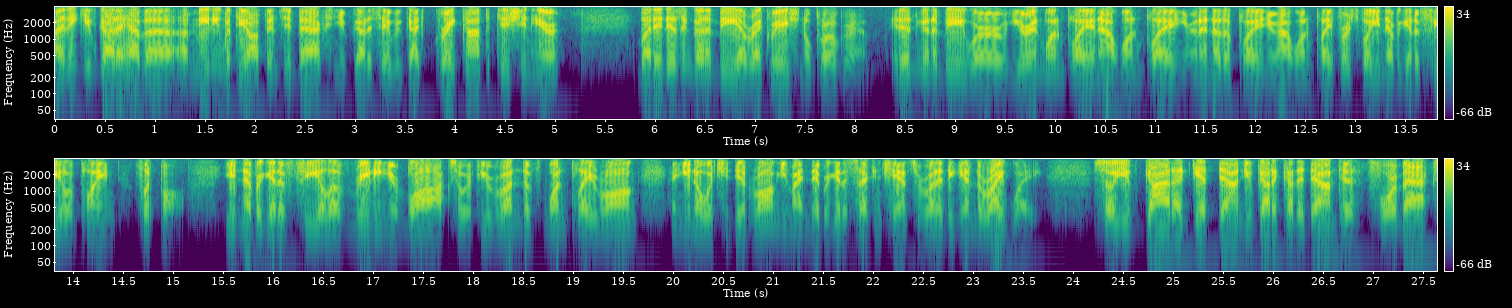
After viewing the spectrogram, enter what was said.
I think you've got to have a, a meeting with the offensive backs, and you've got to say we've got great competition here but it isn't going to be a recreational program. It isn't going to be where you're in one play and out one play, and you're in another play and you're out one play. First of all, you never get a feel of playing football. You never get a feel of reading your blocks, or if you run the one play wrong and you know what you did wrong, you might never get a second chance to run it again the right way. So you've got to get down. You've got to cut it down to four backs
